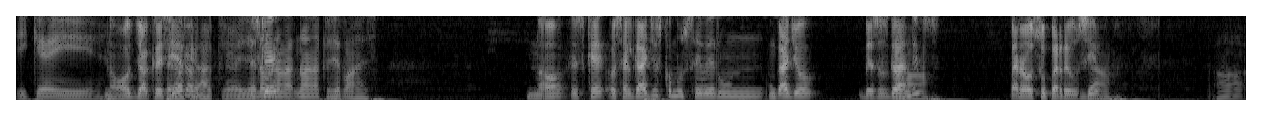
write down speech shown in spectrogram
¿Y qué? Y, No, ya pero a crecieron. que- a que- ya no, que- no, no van a crecer más. No, es que, o sea, el gallo es como usted ver un, un gallo de esos grandes, Ajá. pero súper reducido. Ah,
